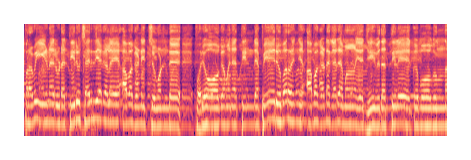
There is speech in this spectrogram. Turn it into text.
പ്രവീണരുടെ തിരുചര്യകളെ അവഗണിച്ചുകൊണ്ട് പുരോഗമനത്തിന്റെ പേരു പറഞ്ഞ് അപകടകരമായ ജീവിതത്തിലേക്ക് പോകുന്ന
